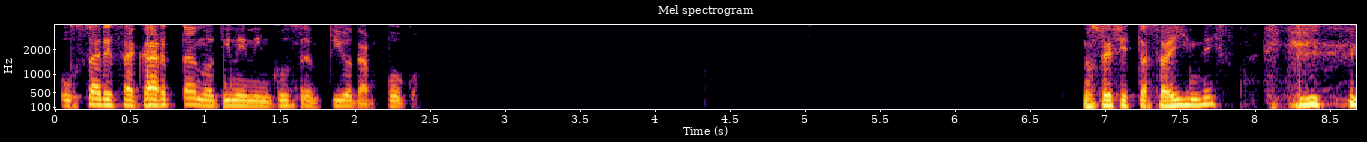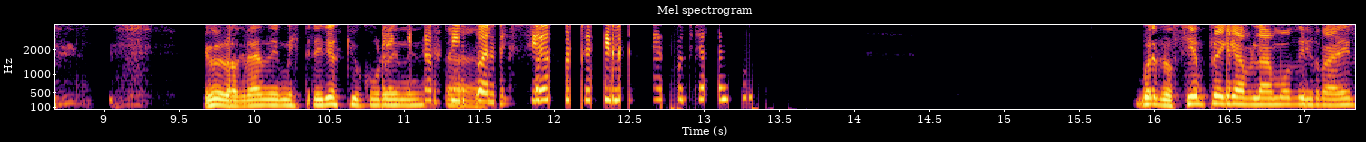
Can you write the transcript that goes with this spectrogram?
usar esa carta no tiene ningún sentido tampoco. No sé si estás ahí, Inés. es uno de los grandes misterios que ocurren en esta... Sin conexión, no sé si me estás escuchando. Bueno, siempre que hablamos de Israel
